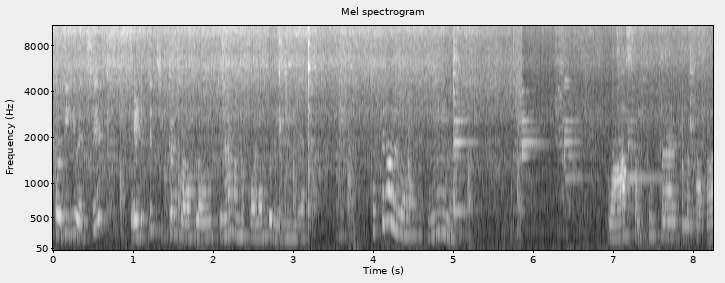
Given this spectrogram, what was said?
கொதிக்க வச்சு எடுத்து சிக்கன் குழம்புல ஊற்றினா நம்ம குழம்பு ரெடிங்க ம். வாசம் சூப்பராக இருக்குல்ல பாப்பா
